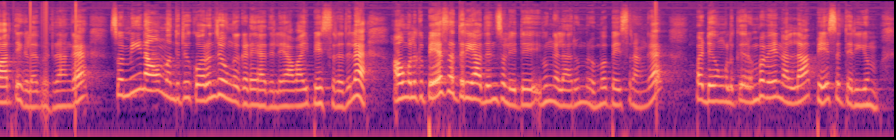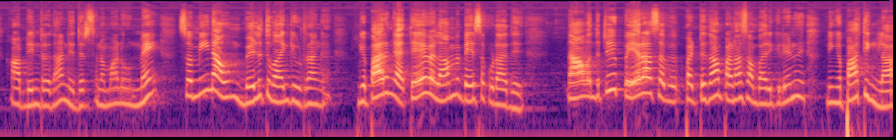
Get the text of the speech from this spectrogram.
வார்த்தைகளை விடுறாங்க. ஸோ மீனாவும் வந்துட்டு குறைஞ்சவங்க கிடையாது இல்லையா வாய் பேசுகிறதுல அவங்களுக்கு பேச தெரியாதுன்னு சொல்லிட்டு இவங்க எல்லாரும் ரொம்ப பேசுகிறாங்க பட் உங்களுக்கு ரொம்பவே நல்லா பேச தெரியும் அப்படின்றதான் நிதர்சனமான உண்மை. ஸோ மீனாவும் வெளுத்து வாங்கி விட்றாங்க. இங்கே பாருங்கள் தேவையில்லாமல் பேசக்கூடாது. நான் வந்துட்டு பேராசைப்பட்டு தான் பணம் சம்பாதிக்கிறேன்னு நீங்கள் பார்த்தீங்களா?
